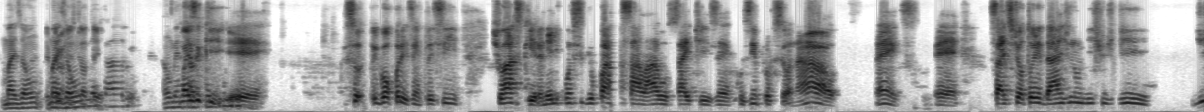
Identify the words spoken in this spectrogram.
Mas é um, mas é um mercado, é um mercado. Mas aqui, é, igual, por exemplo, esse churrasqueira, né, ele conseguiu passar lá os sites é, Cozinha Profissional, né, é, sites de autoridade no nicho de de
